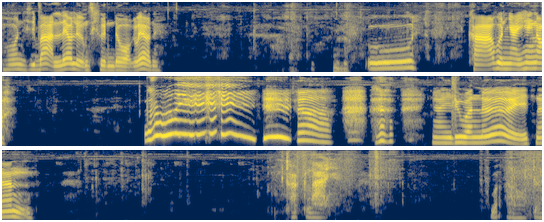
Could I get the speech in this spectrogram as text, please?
โอ้นี่สิบ้านแล้วเหลิมสิขึ้นดอกแล้วเนี่ยนี่เลยอู้ยขาเพิ่นใหญ่แฮงเนาะอุ้ยฮ่าใหญ่ด่วนเลย นั่นคักหลายว่าเอาเด้อ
